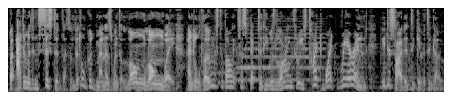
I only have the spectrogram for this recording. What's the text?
but Adam had insisted that a little good manners went a long, long way, and although Mr. Dalek suspected he was lying through his tight white rear end, he decided to give it a go.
